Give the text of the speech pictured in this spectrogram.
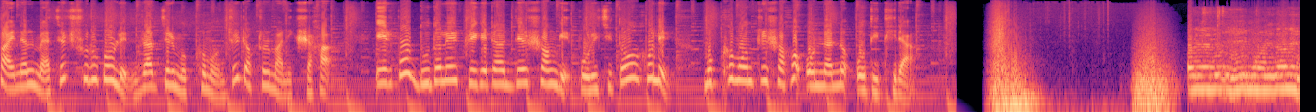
ফাইনাল ম্যাচের শুরু করলেন রাজ্যের মুখ্যমন্ত্রী ডক্টর মানিক সাহা। এরপর দুদলের ক্রিকেটারদের সঙ্গে পরিচিতও হলেন মুখ্যমন্ত্রী সহ অন্যান্য অতিথিরা। এই ময়দানে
